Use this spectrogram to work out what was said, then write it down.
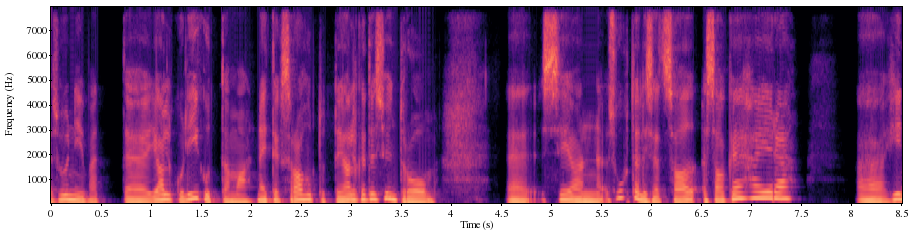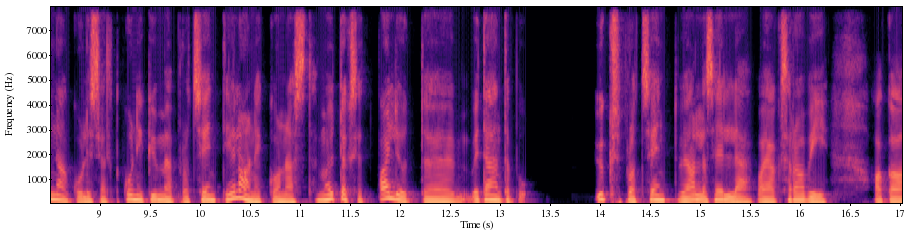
sunnivad jalgu liigutama, näiteks rahutute jalgade sündroom. see on suhteliselt sa-, sage häire Äh, hinnanguliselt kuni kümme protsenti elanikkonnast, ma ütleks, et paljud äh, või tähendab üks protsent või alla selle vajaks ravi, aga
